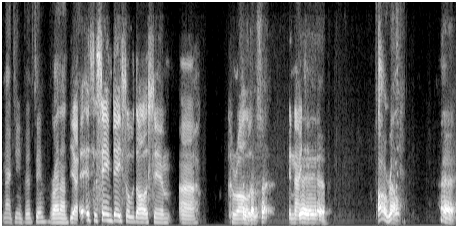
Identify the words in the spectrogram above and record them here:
1915, right on. Yeah, it's the same day Silver Sam uh Corral in 19. Yeah, yeah, yeah. Oh, really? Oh. Yeah.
